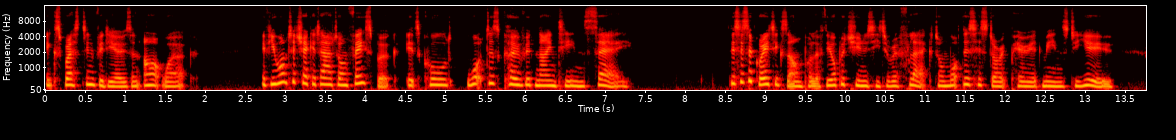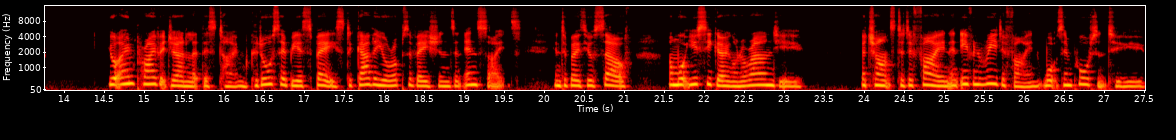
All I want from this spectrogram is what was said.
expressed in videos and artwork. If you want to check it out on Facebook, it's called What Does COVID 19 Say? This is a great example of the opportunity to reflect on what this historic period means to you. Your own private journal at this time could also be a space to gather your observations and insights into both yourself and what you see going on around you, a chance to define and even redefine what's important to you.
